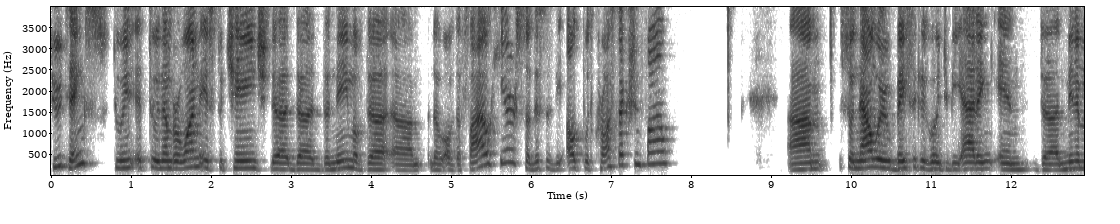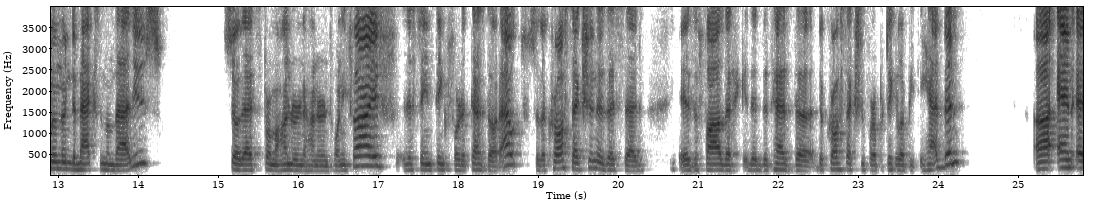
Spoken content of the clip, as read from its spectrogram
two things. To, to number one is to change the, the, the name of the, um, the, of the file here. So this is the output cross-section file. Um, so now we're basically going to be adding in the minimum and the maximum values. So that's from 100 and 125. The same thing for the test.out. So the cross section, as I said, is a file that, that, has the, the cross section for a particular PT hat bin. Uh, and uh,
